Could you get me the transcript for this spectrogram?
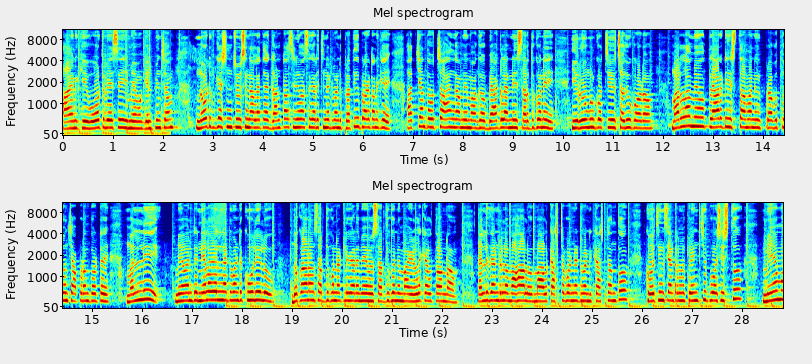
ఆయనకి ఓటు వేసి మేము గెలిపించాం. నోటిఫికేషన్ చూసిన లేకపోతే గంటా శ్రీనివాస్ గారు ఇచ్చినటువంటి ప్రతి ప్రకటనకి అత్యంత ఉత్సాహంగా మేము మాకు బ్యాగులన్నీ సర్దుకొని ఈ రూములకు వచ్చి చదువుకోవడం మరలా మేము క్లారిటీ ఇస్తామని ప్రభుత్వం చెప్పడంతో మళ్ళీ మేమంటే నిలవెళ్ళినటువంటి కూలీలు దుకాణం సర్దుకున్నట్లుగానే మేము సర్దుకొని మా ఇళ్ళకి వెళ్తా ఉన్నాం. తల్లిదండ్రుల మొహాలు వాళ్ళు కష్టపడినటువంటి కష్టంతో కోచింగ్ సెంటర్లను పెంచి పోషిస్తూ మేము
